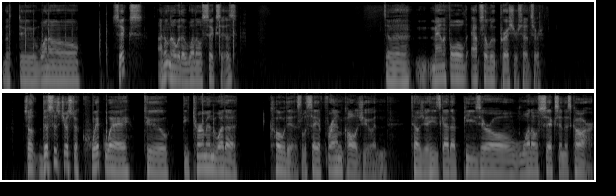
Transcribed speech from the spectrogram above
Let's do 106. I don't know what a 106 is. It's a manifold absolute pressure sensor. So this is just a quick way to determine what a code is. Let's say a friend calls you and tells you he's got a P0106 in his car.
